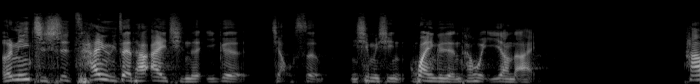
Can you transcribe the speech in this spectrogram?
而你只是参与在他爱情的一个角色。你信不信？换一个人，他会一样的爱。他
